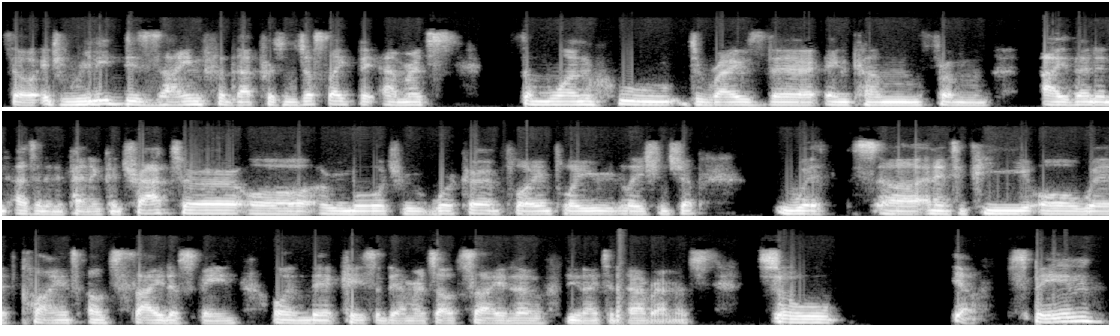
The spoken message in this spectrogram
So it's really designed for that person, just like the Emirates, someone who derives their income from either in, as an independent contractor or a remote worker, employee employee relationship with uh, an entity or with clients outside of Spain, or in the case of the Emirates, outside of the United Arab Emirates. So yeah, Spain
